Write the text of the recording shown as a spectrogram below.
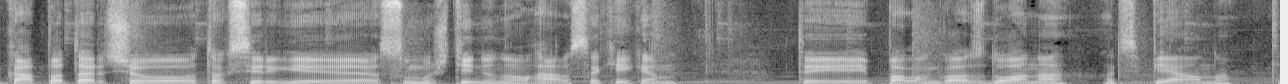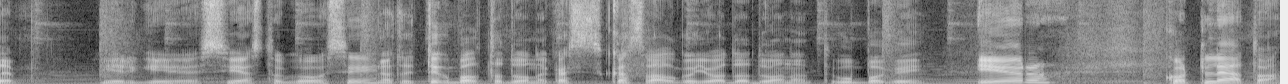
ką patarčiau, toks irgi sumuštinių know-how, sakykime, tai palangos duona atsipjaunu, taip. Irgi sviesto gausiai. Ne, tai tik balta duona. Kas, kas valgo juodą duoną? Tai ubagai. Ir kotleto.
